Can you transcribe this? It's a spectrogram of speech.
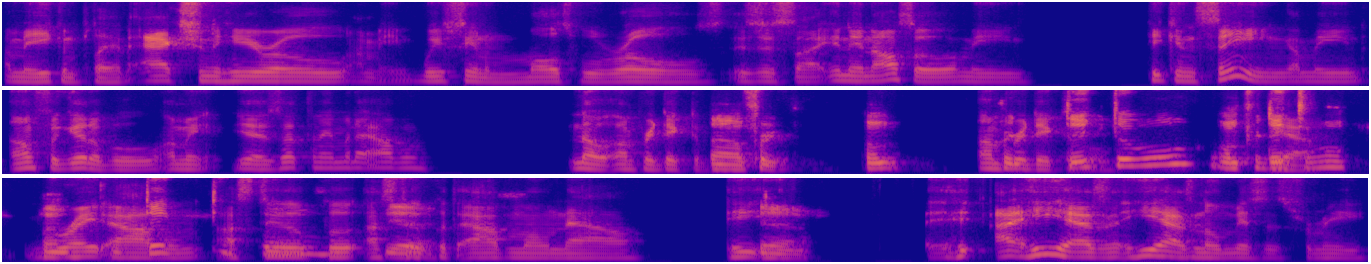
I mean, he can play an action hero. I mean, we've seen him multiple roles. It's just like, and then also, I mean, he can sing. I mean, unforgettable. I mean, yeah, is that the name of the album? No, unpredictable. Um, for um, unpredictable. predictable, unpredictable. Great album. I still put I still Yeah. put the album on now. He Yeah. he, I, he hasn't he has no misses for me.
